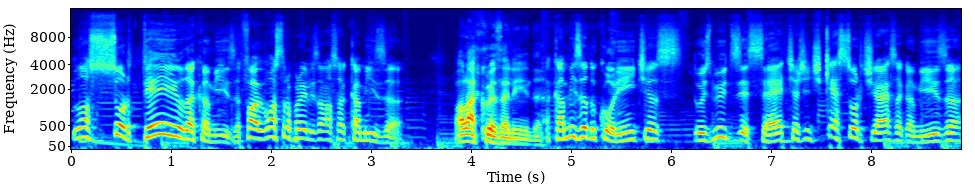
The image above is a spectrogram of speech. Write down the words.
do nosso sorteio da camisa. Fábio, mostra pra eles a nossa camisa. Olha lá que coisa linda. A camisa do Corinthians 2017. A gente quer sortear essa camisa.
